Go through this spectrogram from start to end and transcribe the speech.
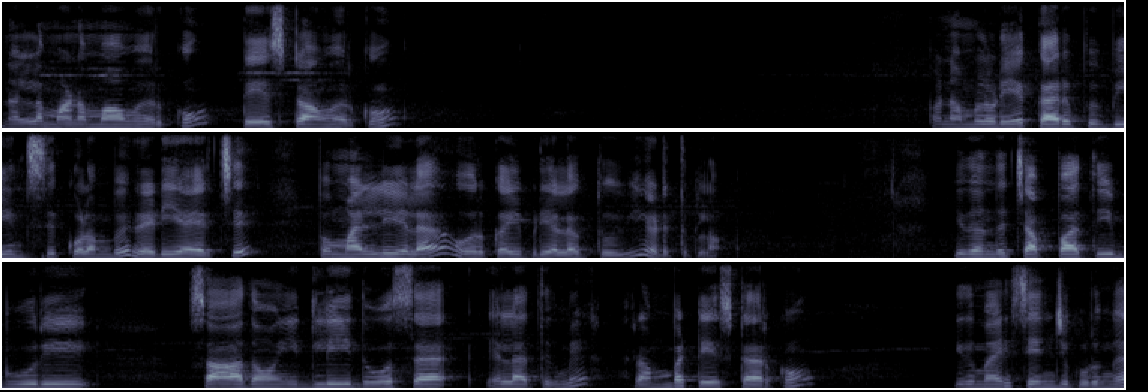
நல்ல மணமாகவும் இருக்கும் டேஸ்ட்டாகவும் இருக்கும். இப்போ நம்மளுடைய கருப்பு பீன்ஸு குழம்பு ரெடி ஆயிடுச்சு இப்போ மல்லியில் ஒரு கைப்பிடி அளவுக்கு தூவி எடுத்துக்கலாம். இது வந்து சப்பாத்தி பூரி சாதம் இட்லி தோசை எல்லாத்துக்குமே ரொம்ப டேஸ்ட்டாக இருக்கும். இது மாதிரி செஞ்சு கொடுங்க.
